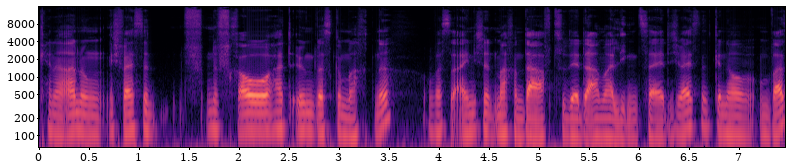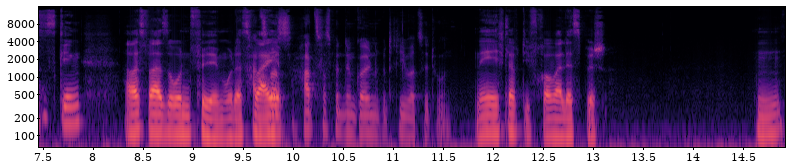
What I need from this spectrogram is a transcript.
Keine Ahnung, ich weiß nicht, eine Frau hat irgendwas gemacht, ne? Und was sie eigentlich nicht machen darf zu der damaligen Zeit. Ich weiß nicht genau, um was es ging, aber es war so ein Film. Oder es war Hat's was, hat's was mit dem Golden Retriever zu tun? Nee, ich glaube, die Frau war lesbisch. Hm.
